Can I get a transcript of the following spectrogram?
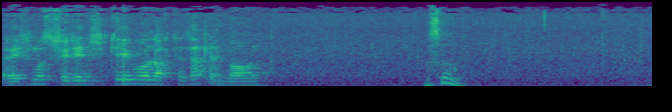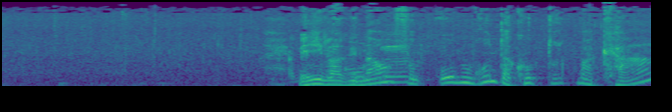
Ich muss für den Stego noch den Sattel bauen. Achso. Kann Wenn ich ihr mal genau von oben runter guckt, drückt mal K,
